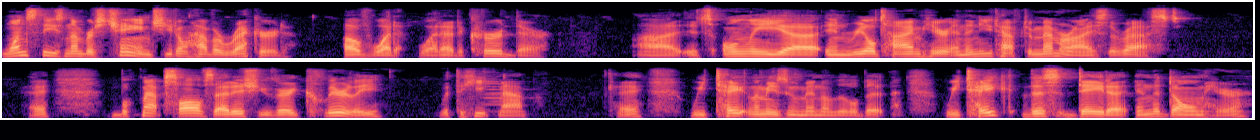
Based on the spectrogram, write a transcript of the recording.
once these numbers change, you don't have a record of what, what had occurred there. Uh, it's only uh, in real time here, and then you'd have to memorize the rest. Okay, Bookmap solves that issue very clearly with the heat map. Okay, we take, let me zoom in a little bit. We take this data in the DOM here,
